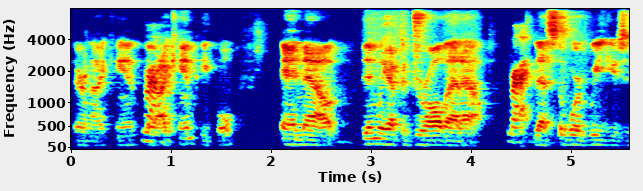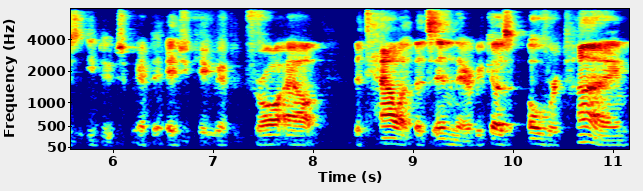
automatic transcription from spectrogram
They're an I can. They're I can people. And now then we have to draw that out. Right. That's the word we use is educe. We have to educate. We have to draw out the talent that's in there because over time,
